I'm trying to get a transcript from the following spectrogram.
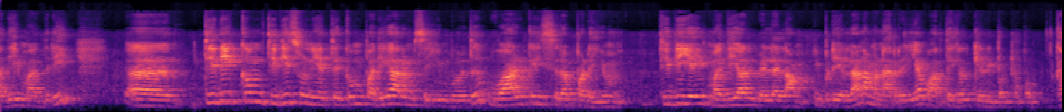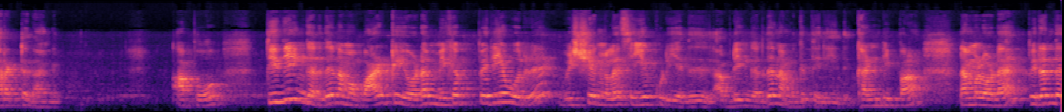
அதே மாதிரி திதிக்கும் திதி சுண்ணியத்துக்கும் பரிகாரம் செய்யும்போது வாழ்க்கை சிறப்படையும். திதியை மதியால் வெல்லலாம். இப்படியெல்லாம் நம்ம நிறைய வார்த்தைகள் கேள்விப்பட்டிருப்போம். கரெக்டு தாங்க. அப்போது திதிங்கிறது நம்ம வாழ்க்கையோட மிகப்பெரிய ஒரு விஷயங்களை செய்யக்கூடியது அப்படிங்கிறது நமக்கு தெரியுது. கண்டிப்பாக நம்மளோட பிறந்த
